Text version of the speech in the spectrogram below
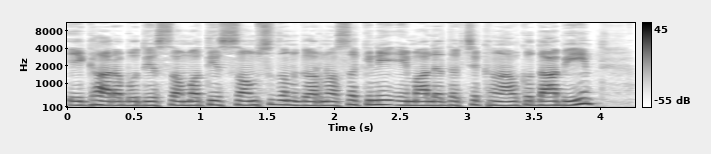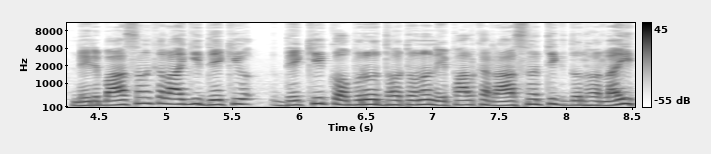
एघार बुधे सहमति संशोधन गर्न सकिने एमाले अध्यक्ष खनालको दावी। निर्वाचनका लागि देखिएको अवरोध हटाउन नेपालका राजनैतिक दलहरूलाई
